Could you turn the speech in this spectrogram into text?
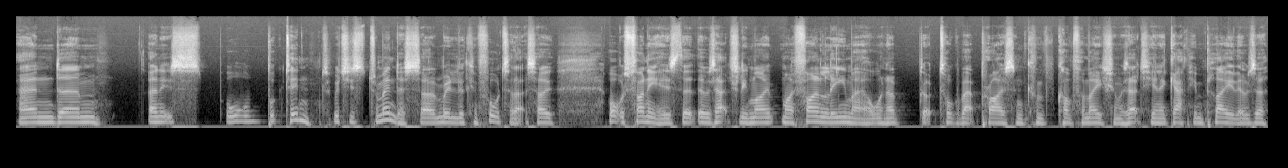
and um, and it's all booked in, which is tremendous. So I'm really looking forward to that. So what was funny is that there was actually my, my final email when I talk about price and confirmation was actually in a gap in play. There was a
